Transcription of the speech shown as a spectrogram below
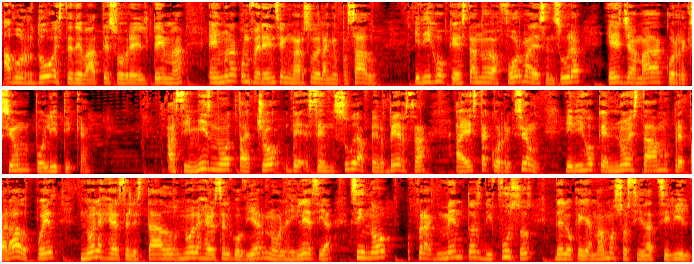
abordó este debate sobre el tema en una conferencia en marzo del año pasado y dijo que esta nueva forma de censura es llamada corrección política. Asimismo, tachó de censura perversa a esta corrección y dijo que no estábamos preparados, pues no la ejerce el Estado, no la ejerce el gobierno o la iglesia, sino fragmentos difusos de lo que llamamos sociedad civil,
